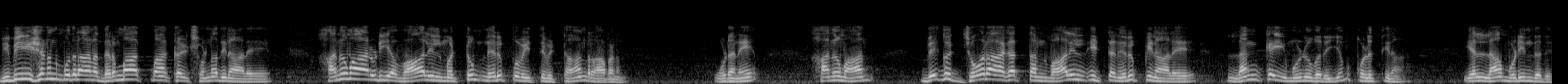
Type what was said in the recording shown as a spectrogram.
விபீஷணன் முதலான தர்மாத்மாக்கள் சொன்னதினாலே ஹனுமானுடைய வாலில் மட்டும் நெருப்பு வைத்து விட்டான் ராவணன். உடனே ஹனுமான் வெகு ஜோராக தன் வாலில் இட்ட நெருப்பினாலே லங்கை முழுவதையும் கொளுத்தினார் எல்லாம் முடிந்தது.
